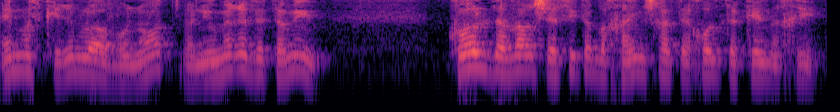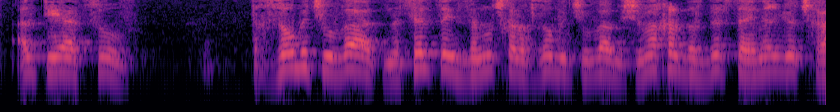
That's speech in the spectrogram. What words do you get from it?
אין מזכירים לו עוונות, ואני אומר את זה תמיד. כל דבר שעשית בחיים שלך אתה יכול לתקן, אחי. אל תהיה עצוב. תחזור בתשובה, תנצל את ההזדמנות שלך לחזור בתשובה. בשביל מה לך לבזבז את האנרגיות שלך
